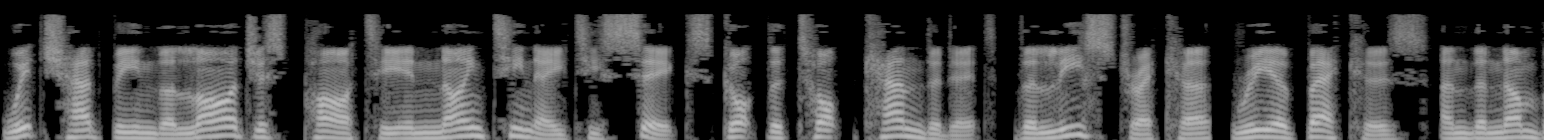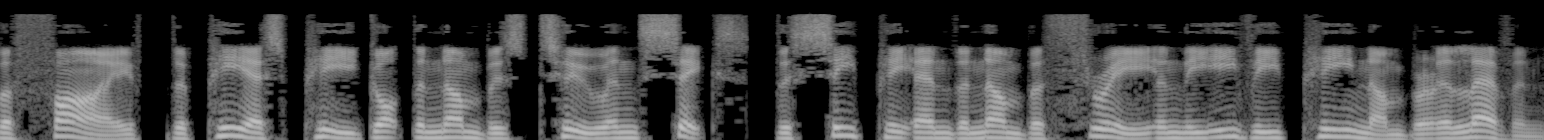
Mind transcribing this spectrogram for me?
which had been the largest party in 1986 got the top candidate, the Lijsttrekker, Ria Bekkers and the number 5, the PSP got the numbers 2 and 6, the CPN the number 3 and the EVP number 11.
